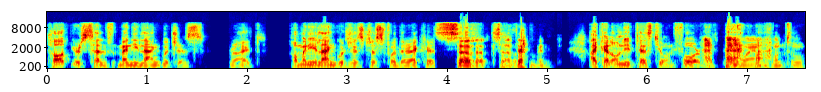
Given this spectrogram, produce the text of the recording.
taught yourself many languages, right? How many languages, just for the record? Seven, seven. Seven. I can only test you on four, but anyway, I'm going to.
